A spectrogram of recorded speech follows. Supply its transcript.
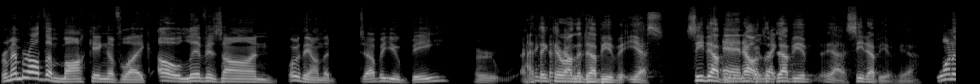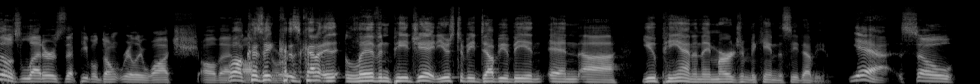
remember all the mocking of like oh LIV is on what were they on the wb or i, I think, think they're on the wb yes CW. And no, the like, W. Yeah, CW. Yeah. One of those letters that people don't really watch all that. Well, because it because kind of live in PGA. It used to be WB and, and uh, UPN, and they merged and became the CW. Yeah. So,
